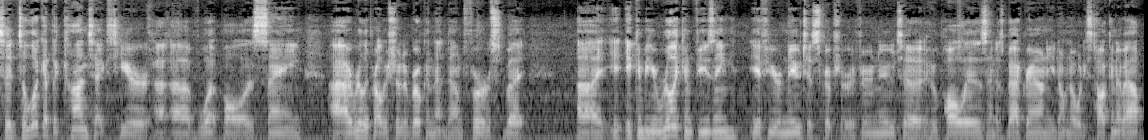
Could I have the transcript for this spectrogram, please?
to, to look at the context here uh, of what Paul is saying. I, really probably should have broken that down first, but uh, it, it, can be really confusing if you're new to Scripture, if you're new to who Paul is and his background, and you don't know what he's talking about.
